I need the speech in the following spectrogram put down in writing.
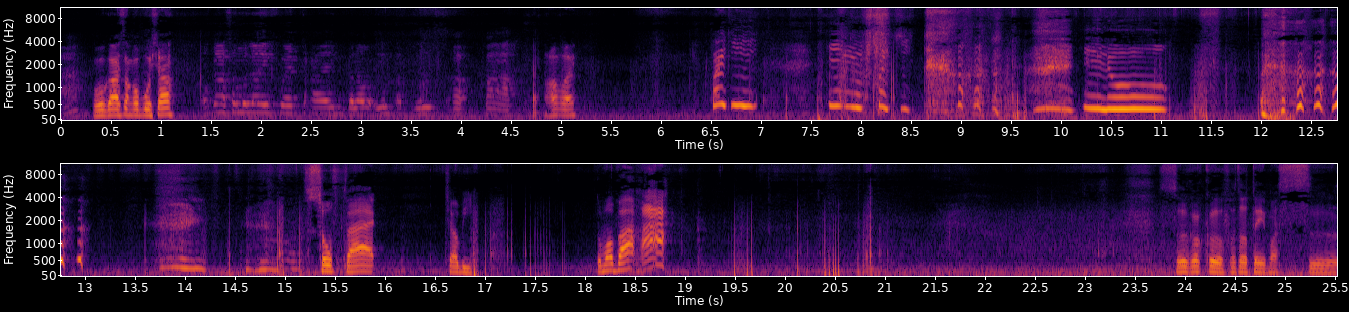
Ha? Hugasan ko po siya. Hugasan mo lang yung puwet at yung dalaw, yung tat, yung ah, paa. Okay. Spikey! Hello, Spikey! Hello! So fat. Chubby. Tumaba ah! ka! Sugoku futote imasu.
